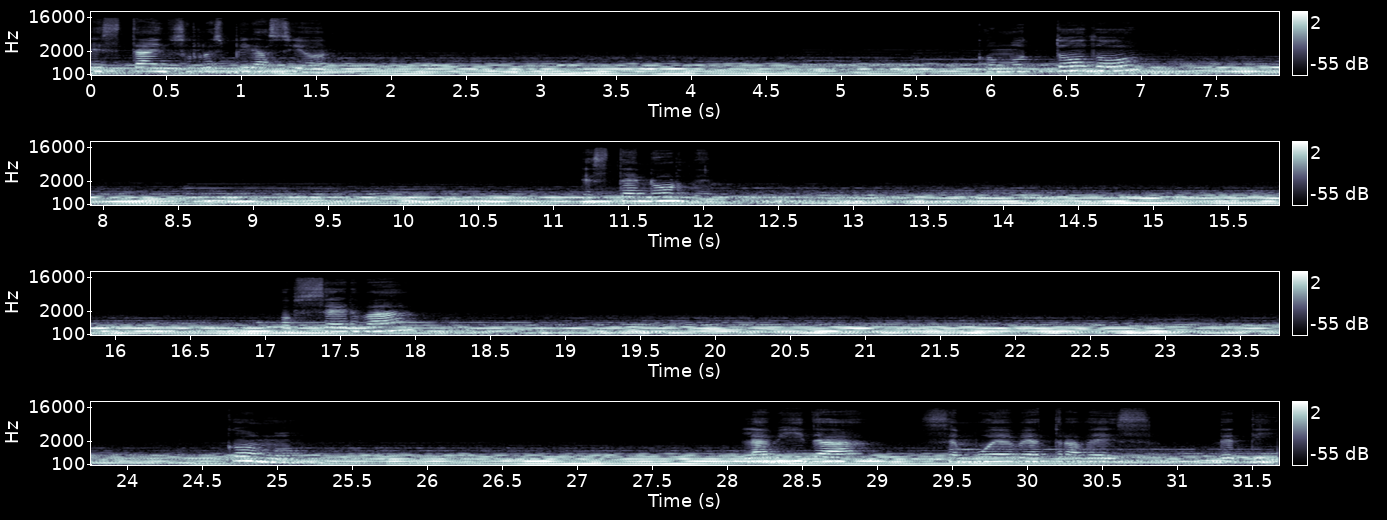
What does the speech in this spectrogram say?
está en su respiración. Como todo está en orden. Observa se mueve a través de ti.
